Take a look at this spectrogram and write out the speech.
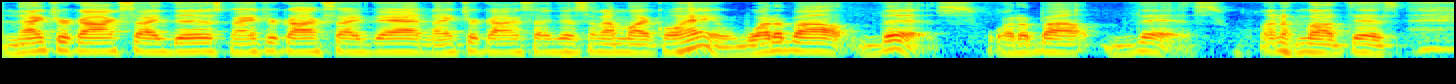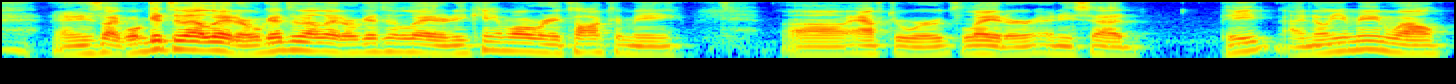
nitric oxide this, nitric oxide that, nitric oxide this, and I'm like, well, hey, what about this? What about this? What about this? And he's like, we'll get to that later. We'll get to that later. We'll get to that later. And he came over and he talked to me uh, afterwards, later, and he said, Pete, I know you mean well,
